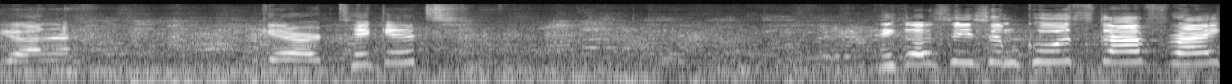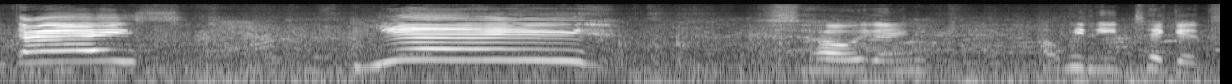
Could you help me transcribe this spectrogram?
Gonna get our tickets and go see some cool stuff, right guys? Yay! So going, oh, we need tickets.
